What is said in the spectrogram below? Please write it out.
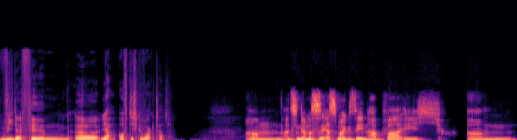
wie der Film äh, ja, auf dich gewirkt hat. Ähm, als ich ihn damals das erste Mal gesehen habe, war ich ähm,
